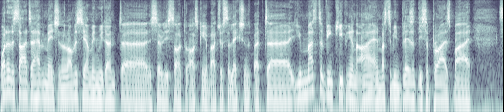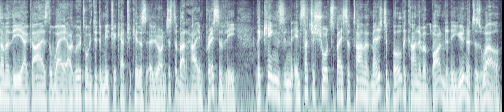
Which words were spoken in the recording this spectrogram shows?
One of the sides I haven't mentioned, and obviously, I mean, we don't uh, necessarily start asking about your selections, but uh, you must have been keeping an eye and must have been pleasantly surprised by some of the uh, guys, the way uh, we were talking to Demetri Catrakilis earlier on, just about how impressively the Kings, in, in such a short space of time, have managed to build a kind of a bond and a unit as well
